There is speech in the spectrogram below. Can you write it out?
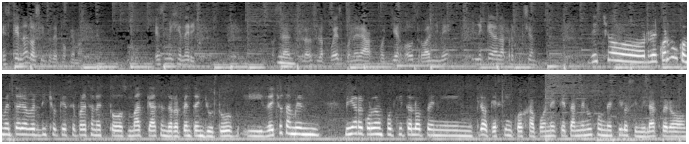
es que no lo siento de Pokémon. Es muy genérico. O sea, Mm. lo, lo puedes poner a cualquier otro anime y le queda a la perfección. De hecho, recuerdo un comentario haber dicho que se parecen a estos mat que hacen de repente en YouTube. Y de hecho también me iba a recordar un poquito el opening, creo que 5 japonés, que también usa un estilo similar, pero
